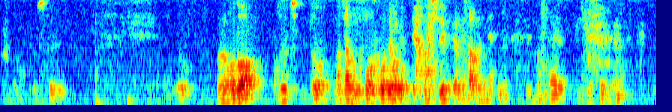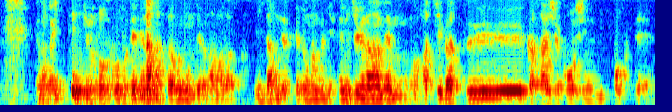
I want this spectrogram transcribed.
ふわっとしてる。なるほど。これちょっと、な。まあ、ちゃんとソースコード読めって話ですよね、多分ね。すみません。ですよね。なんか1.1のソースコード出てなかったと思うんだよな、まだ。見たんですけど、なんか2017年の8月が最終更新っぽくて、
